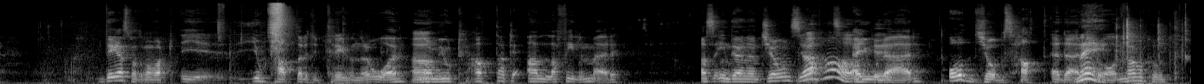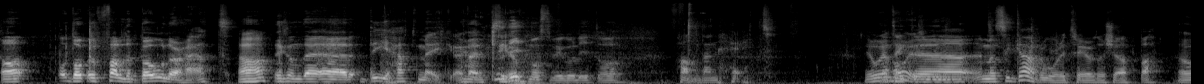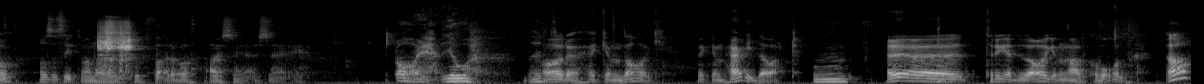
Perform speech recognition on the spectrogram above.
Dels för att de har varit i, gjort hattar i typ 300 år. Ja. De har gjort hattar till alla filmer. Alltså Indiana Jones Jaha, hatt är okej. gjord där. Oddjobs hatt är Nej, därifrån. fan vad coolt. Ja, och de uppfallde Bowler Hat. Ja. Liksom det är the hatmaker. Verkligen. Så dit måste vi gå dit och handla en hat. Jo, Jag som tänkte, men cigarr vore trevligt att köpa. Jo. Och så sitter man där och puffar och... I say, I say. Oj, jo. Ja du, vilken dag. Vilken helg det har varit. Det är eh, tredje dagen med alkohol. Ja,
